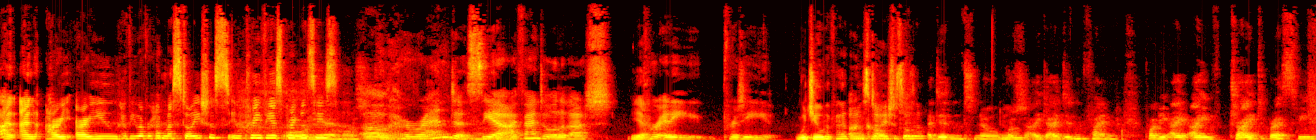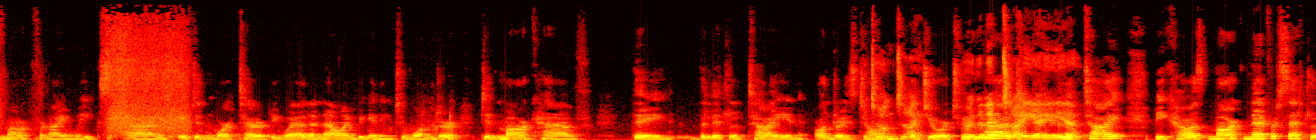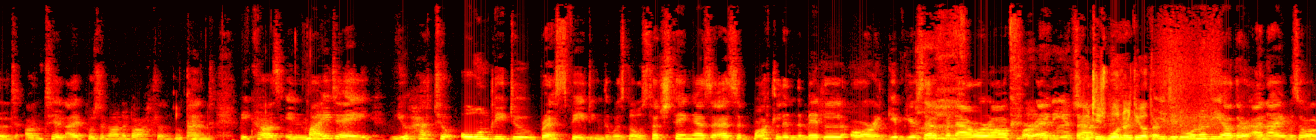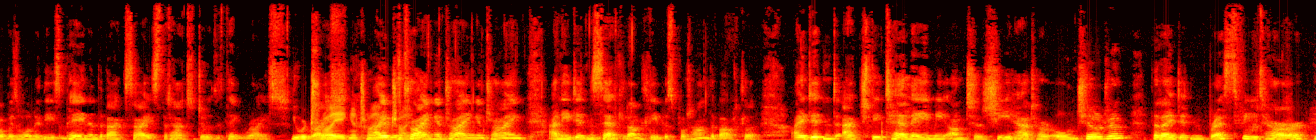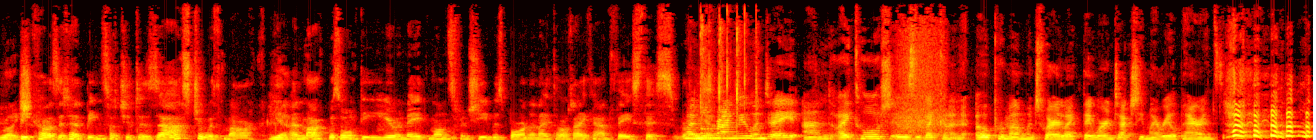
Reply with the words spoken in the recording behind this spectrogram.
And and are are you? Have you ever had mastitis in previous oh, pregnancies? Oh, yeah, Oh, horrendous! Yeah, I found all of that Yeah. pretty, pretty. Would you have had mastitis? Uncomfortable. as well? I didn't know, but I, I didn't find funny. I, I tried to breastfeed Mark for nine weeks and it didn't work terribly well. And now I'm beginning to wonder did Mark have the the little tie in under his tongue, tongue tie. that your two Or the lip tie, yeah, yeah, the yeah. lip tie because Mark never settled until I put him on a bottle and because in my day you had to only do breastfeeding there was no such thing as as a bottle in the middle or give yourself an oh, hour off or any of that You did one or the other. you did one or the other, and I was always one of these pain in the backsides that had to do the thing right. You were right. trying and trying I and was trying. trying and trying and trying, and he didn't settle until he was put on the bottle. I didn't actually tell Amy until she had her own children that I didn't breastfeed her Right. because it had been such a disaster with Mark. Yeah. And Mark was only a year and eight months when she was born, and I thought I can't face this. My Right. mum rang me one day, and I thought it was like an Oprah moment where like they weren't actually my real parents.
